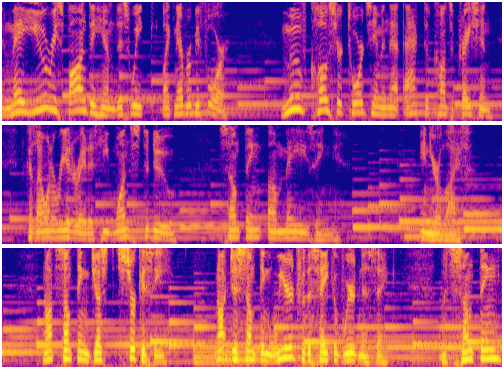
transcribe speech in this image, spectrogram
And may you respond to Him this week like never before. Move closer towards Him in that act of consecration because I want to reiterate it. He wants to do something amazing in your life. Not something just circusy, not just something weird for the sake of weirdness sake, but something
